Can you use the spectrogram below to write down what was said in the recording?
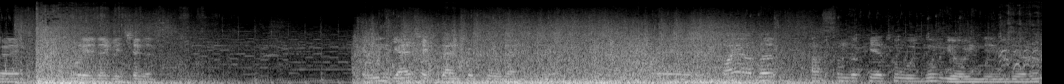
ve burayı da geçelim. Gerçekten çok eğlenceli. Ee, bayağı da aslında fiyatı uygun bir oyun diye biliyorum.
